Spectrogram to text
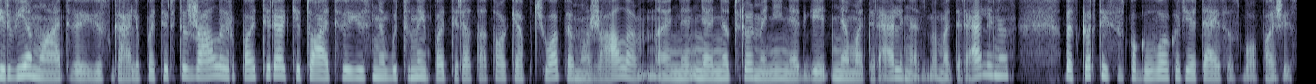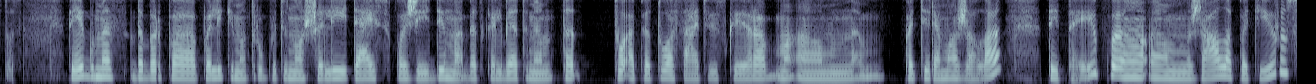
Ir vienu atveju jis gali patirti žalą ir patiria, kitu atveju jis nebūtinai patiria tą tokią apčiuopiamą žalą, ne, ne, neturiu omeny netgi nematerialinės, be materialinės, bet kartais kartais jis pagalvoja, kad jo teisės buvo pažeistos. Tai jeigu mes dabar pa, palikime truputį nuo šaly teisų pažeidimą, bet kalbėtumėm ta, tuo, apie tuos atvejus, kai yra um, patiriama žala, tai taip, žalą patyrus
